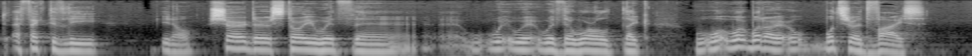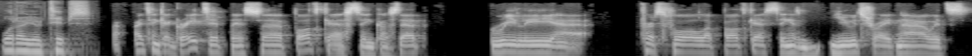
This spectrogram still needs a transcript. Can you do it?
to effectively you know share their story with uh, with, the world? Like what what are what's your advice? What are your tips? I think a great tip is uh, podcasting because that really, uh, first of all, uh, podcasting is huge right now. It's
